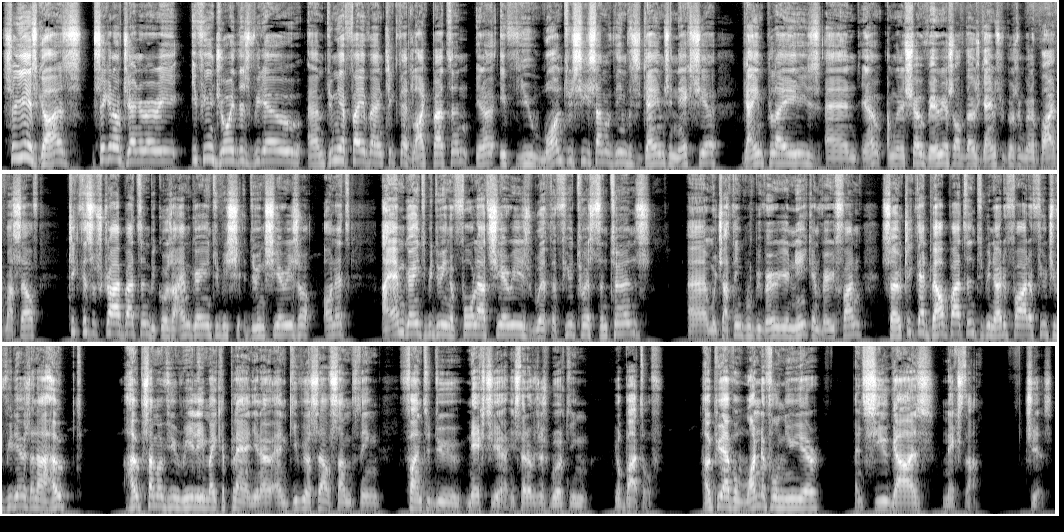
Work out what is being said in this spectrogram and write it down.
So yes, guys. 2nd of January. If you enjoyed this video, um, do me a favor and click that like button. You know, if you want to see some of these games in next year, gameplays, and you know, I'm going to show various of those games because I'm going to buy it myself. Click the subscribe button because I am going to be doing series on it. I am going to be doing a Fallout series with a few twists and turns, um, which I think will be very unique and very fun. So click that bell button to be notified of future videos, and I hope hope some of you really make a plan, you know, and give yourself something fun to do next year instead of just working your butt off. Hope you have a wonderful new year and see you guys next time. Cheers.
